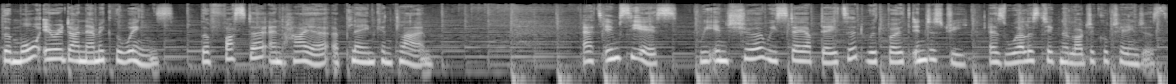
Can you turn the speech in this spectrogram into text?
The more aerodynamic the wings, the faster and higher a plane can climb. At MCS, we ensure we stay updated with both industry as well as technological changes.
